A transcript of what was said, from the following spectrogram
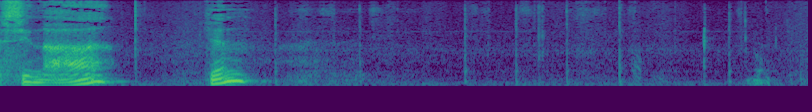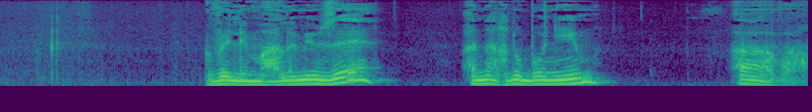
שנאה, כן? ולמעלה מזה אנחנו בונים אהבה.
